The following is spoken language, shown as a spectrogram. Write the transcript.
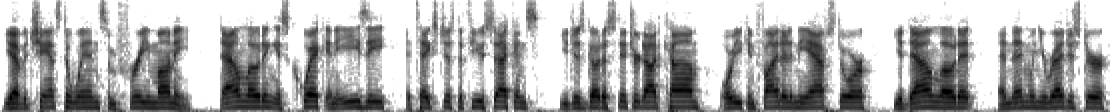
you have a chance to win some free money. Downloading is quick and easy. It takes just a few seconds. You just go to Stitcher.com or you can find it in the App Store. You download it, and then when you register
